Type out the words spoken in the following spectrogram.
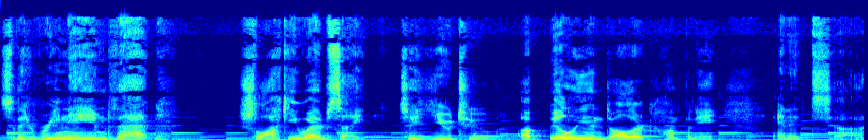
So they renamed that schlocky website to YouTube, a billion dollar company, and it uh,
